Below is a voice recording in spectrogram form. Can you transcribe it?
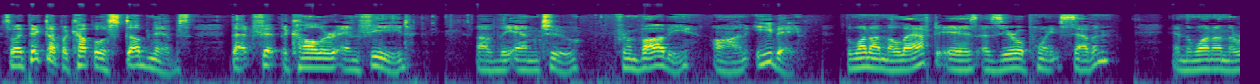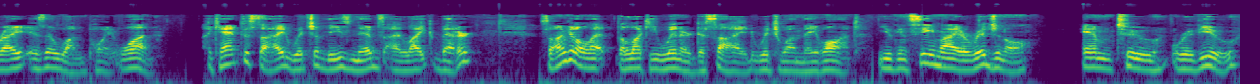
So I picked up a couple of stub nibs that fit the collar and feed of the M2 from Bobby on eBay. The one on the left is a 0.7 and the one on the right is a 1.1. I can't decide which of these nibs I like better, so I'm going to let the lucky winner decide which one they want. You can see my original M2 review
